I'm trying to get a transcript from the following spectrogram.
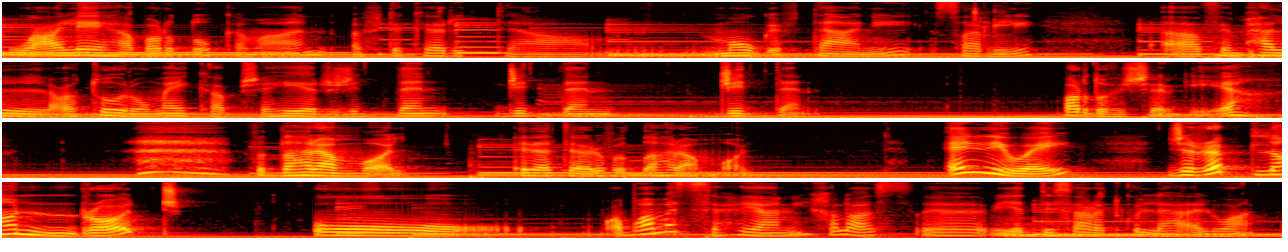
وعليها برضو كمان افتكرت موقف تاني صار لي آه، في محل عطور وميك أب شهير جدا. جدا جدا. برضو في الشرقية. في الظهران مول. إذا تعرفوا الظهران مول. Anyway جربت لون روج و أبغى أمسح يعني خلاص يدي صارت كلها ألوان.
